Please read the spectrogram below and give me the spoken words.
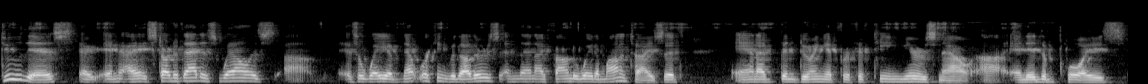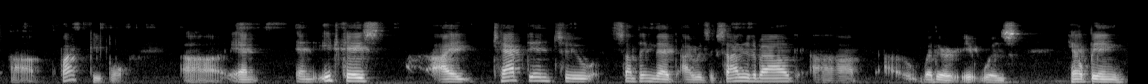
do this. And I started that as well as uh, as a way of networking with others, and then I found a way to monetize it. And I've been doing it for 15 years now, uh, and it employs uh, five people. Uh, and in each case, I tapped into something that I was excited about, uh, whether it was helping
